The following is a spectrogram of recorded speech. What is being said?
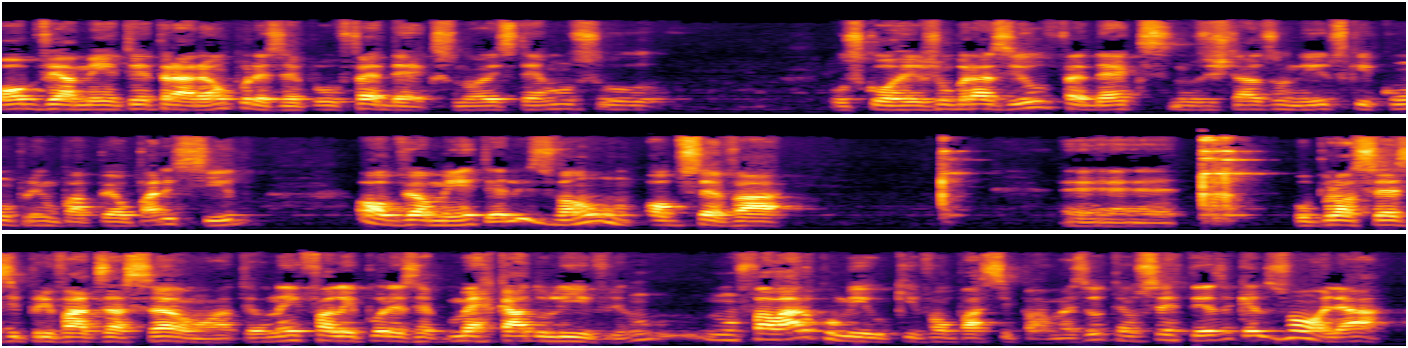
obviamente entrarão, por exemplo, o FedEx. Nós temos o, os Correios no Brasil, FedEx nos Estados Unidos, que cumprem um papel parecido. Obviamente, eles vão observar é, o processo de privatização. Até eu nem falei, por exemplo, Mercado Livre. Não, não falaram comigo que vão participar, mas eu tenho certeza que eles vão olhar.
